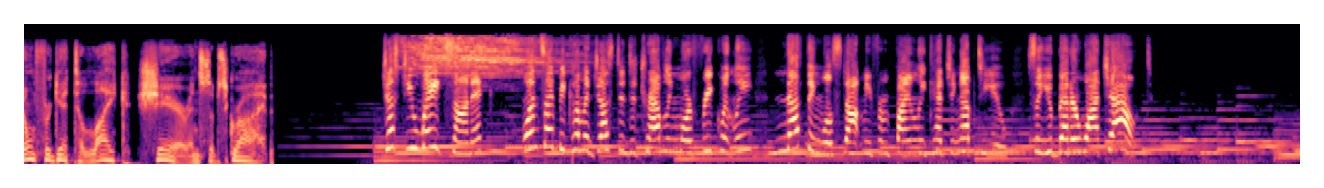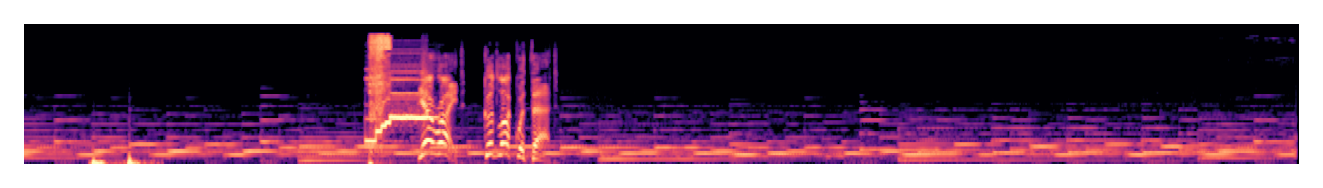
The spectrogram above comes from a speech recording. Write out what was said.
Don't forget to like, share, and subscribe. Just you wait, Sonic! Once I've become adjusted to traveling more frequently, nothing will stop me from finally catching up to you, so you better watch out! Yeah, right! Good luck with that!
